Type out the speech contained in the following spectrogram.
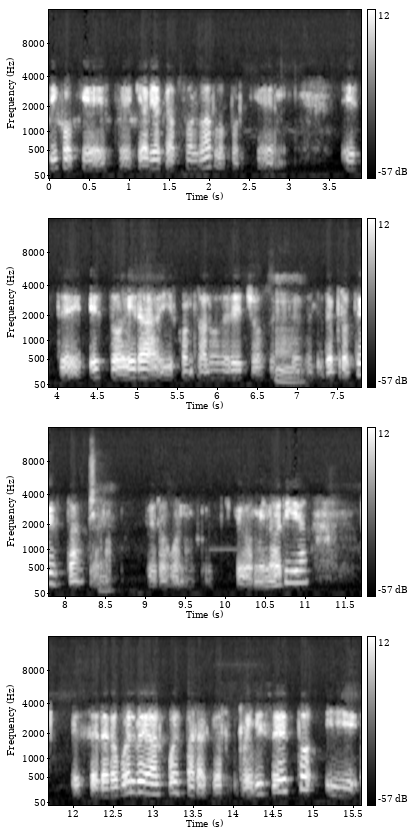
dijo que, este, que había que absolverlo porque este, esto era ir contra los derechos este, mm. de, protesta, pero bueno, quedó minoría. Eh, se le devuelve al juez para que revise esto y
